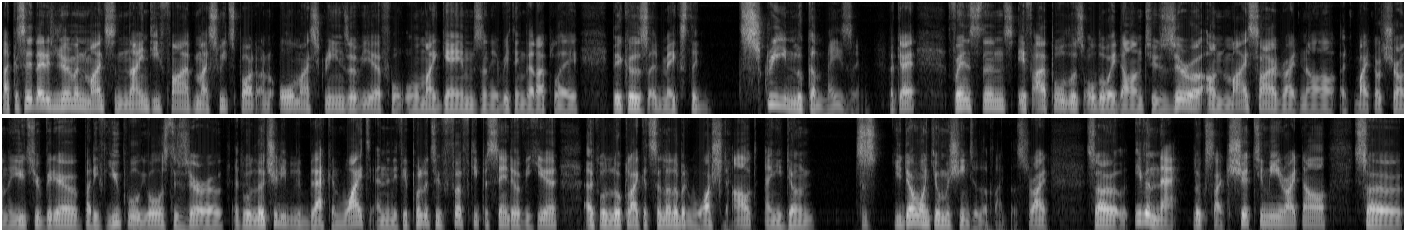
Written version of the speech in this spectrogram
Like I said, ladies and gentlemen, mine's 95, my sweet spot on all my screens over here for all my games and everything that I play, because it makes the screen look amazing. Okay, for instance, if I pull this all the way down to zero on my side right now, it might not show on the YouTube video, but if you pull yours to zero, it will literally be black and white. And then if you pull it to 50% over here, it will look like it's a little bit washed out and you don't just you don't want your machine to look like this right? So even that looks like shit to me right now. So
